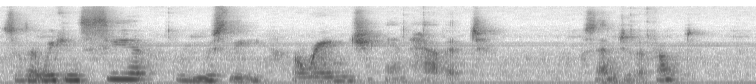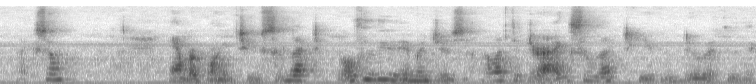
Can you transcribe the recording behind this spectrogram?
so that we can see it. We use the arrange and have it send to the front, like so and we're going to select both of these images. I like to drag select. You can do it through the,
